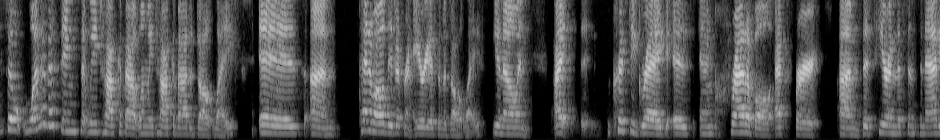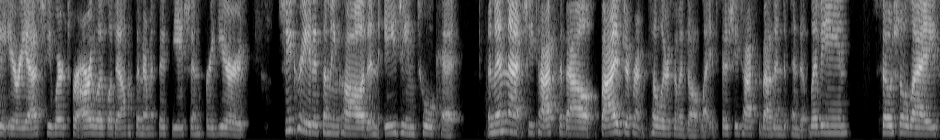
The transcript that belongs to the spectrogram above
so one of the things that we talk about when we talk about adult life is um, kind of all the different areas of adult life, you know, and I, Christy Gregg is an incredible expert um, that's here in the Cincinnati area. She worked for our local Down Syndrome Association for years. she created something called an aging toolkit. And in that, she talks about five different pillars of adult life. So she talks about independent living, social life,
